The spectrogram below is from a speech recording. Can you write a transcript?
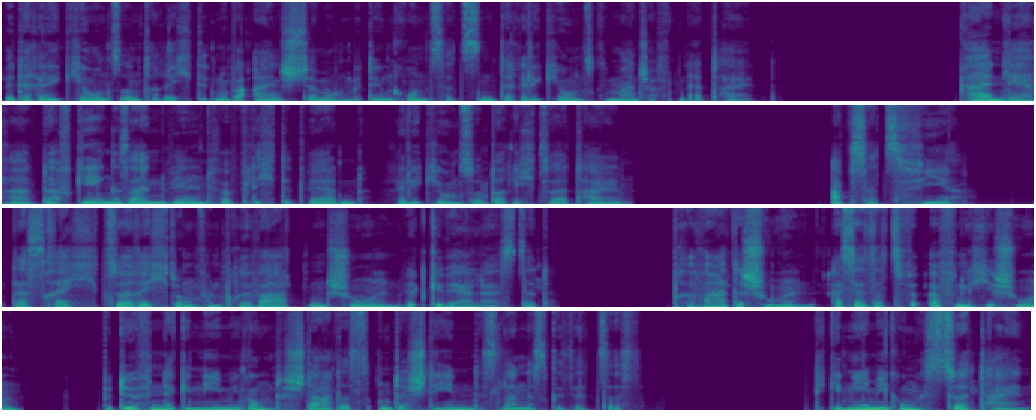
wird der Religionsunterricht in Übereinstimmung mit den Grundsätzen der Religionsgemeinschaften erteilt. Kein Lehrer darf gegen seinen Willen verpflichtet werden, Religionsunterricht zu erteilen. Absatz 4 Das Recht zur Errichtung von privaten Schulen wird gewährleistet. Private Schulen als Ersatz für öffentliche Schulen bedürfen der Genehmigung des Staates und der Stehen des Landesgesetzes. Die Genehmigung ist zu erteilen,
